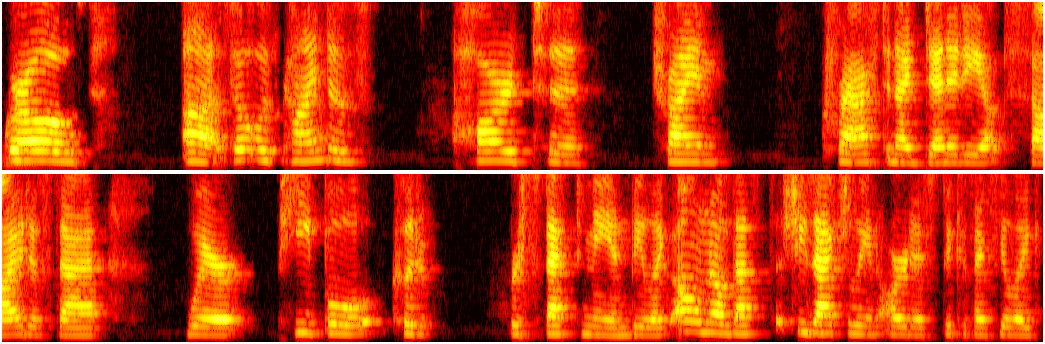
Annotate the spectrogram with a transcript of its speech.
Gross. Uh, so it was kind of hard to try and craft an identity outside of that, where people could respect me and be like, "Oh, no, that's she's actually an artist," because I feel like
